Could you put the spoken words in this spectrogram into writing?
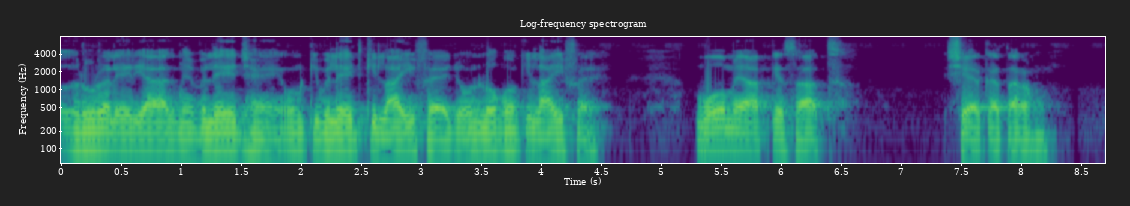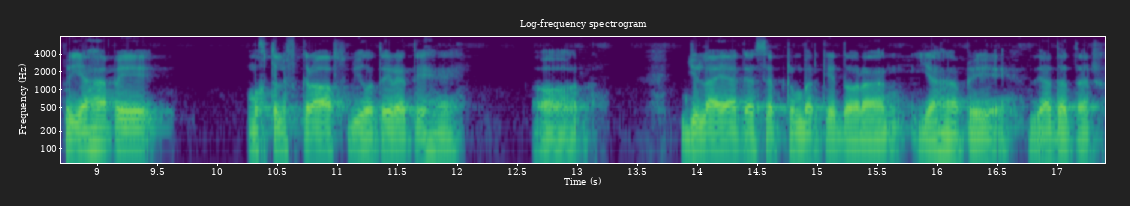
रूरल एरियाज़ में विलेज हैं, उनकी विलेज की लाइफ है, जो उन लोगों की लाइफ है, वो मैं आपके साथ शेयर करता रहूँ। तो यहाँ पे मुख्तलिफ़ क्राफ्ट भी होते रहते हैं और जुलाई, अगस्त, सितंबर के दौरान यहाँ पे ज़्यादातर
